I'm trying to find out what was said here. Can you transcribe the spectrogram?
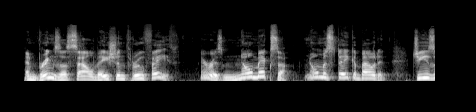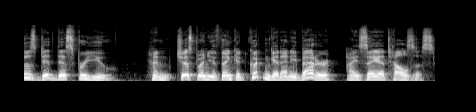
and brings us salvation through faith. There is no mix up, no mistake about it. Jesus did this for you. And just when you think it couldn't get any better, Isaiah tells us,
